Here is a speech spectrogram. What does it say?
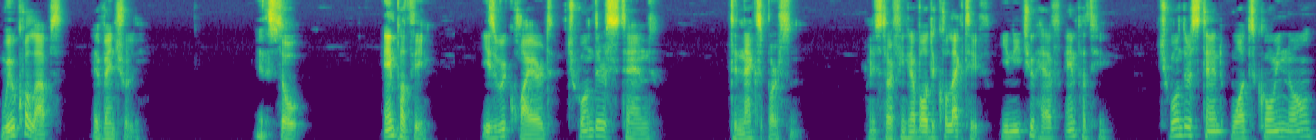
will collapse eventually. Yes. So, empathy is required to understand the next person. When you start thinking about the collective, you need to have empathy to understand what's going on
